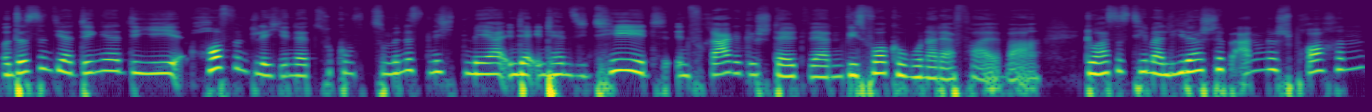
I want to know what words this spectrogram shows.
Und das sind ja Dinge, die hoffentlich in der Zukunft zumindest nicht mehr mehr in der Intensität in Frage gestellt werden, wie es vor Corona der Fall war. Du hast das Thema Leadership angesprochen.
